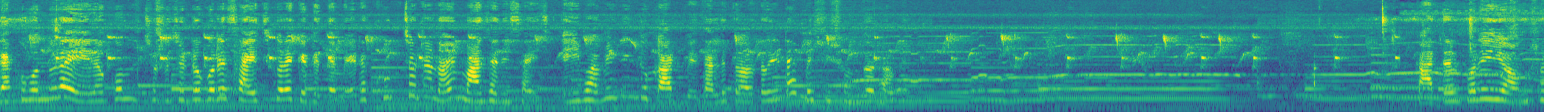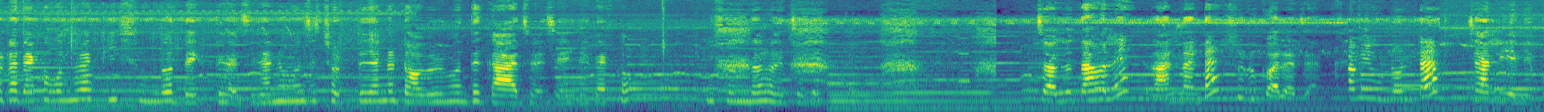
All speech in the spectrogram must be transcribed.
দেখো বন্ধুরা, এরকম ছোট ছোট করে সাইজ করে কেটে দেবে। এটা খুব ছোট নয়, মাঝারি সাইজ এইভাবেই কিন্তু কাটবে, তাহলে তরকারিটা বেশি সুন্দর হবে। কাটার পরে এই অংশটা দেখো বন্ধুরা, কি সুন্দর দেখতে হয়েছে। যেন মনে হচ্ছে ছোট্ট যেন টবের মধ্যে গাছ হয়েছে। এই যে দেখো, কি সুন্দর হয়েছে দেখতে। চলো তাহলে রান্নাটা শুরু করা যাক। আমি উনুনটা চালিয়ে নেব।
